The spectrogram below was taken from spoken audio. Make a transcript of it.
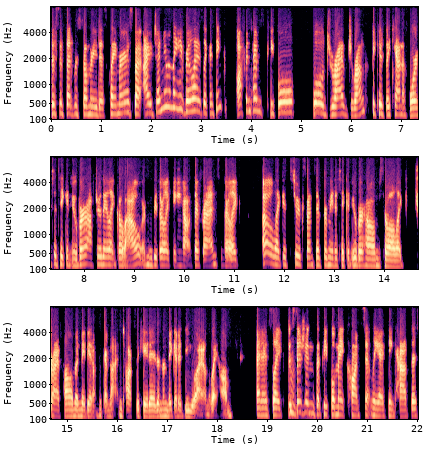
this is said with so many disclaimers, but I genuinely realize like I think oftentimes people will drive drunk because they can't afford to take an Uber after they like go out or maybe they're like hanging out with their friends and they're like, oh, like it's too expensive for me to take an Uber home, so I'll like drive home and maybe I don't think I'm that intoxicated and then they get a DUI on the way home. And it's like hmm. decisions that people make constantly, I think, have this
